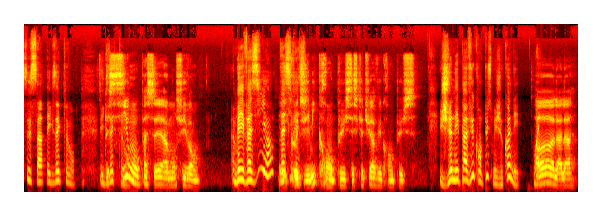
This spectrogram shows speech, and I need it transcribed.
c'est ça, exactement. Et Exactement. si on passait à mon suivant Mais vas-y, hein. Écoute, j'ai mis Krampus. Est-ce que tu as vu Krampus? Je n'ai pas vu Campus, mais je connais. Ouais. Oh là là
